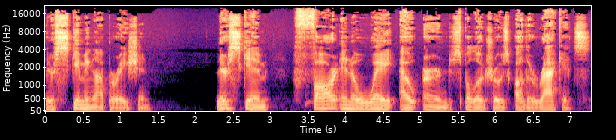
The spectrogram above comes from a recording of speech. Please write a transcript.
their skimming operation. Their skim far and away out earned Spilotro's other rackets.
